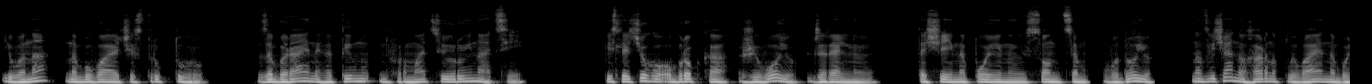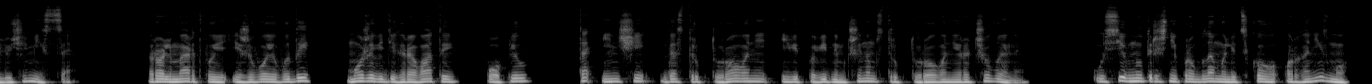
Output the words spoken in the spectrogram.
і вона, набуваючи структуру, забирає негативну інформацію руйнації, після чого обробка живою джерельною та ще й напоєною сонцем водою надзвичайно гарно впливає на болюче місце. Роль мертвої і живої води може відігравати попіл та інші деструктуровані і відповідним чином структуровані речовини. Усі внутрішні проблеми людського організму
